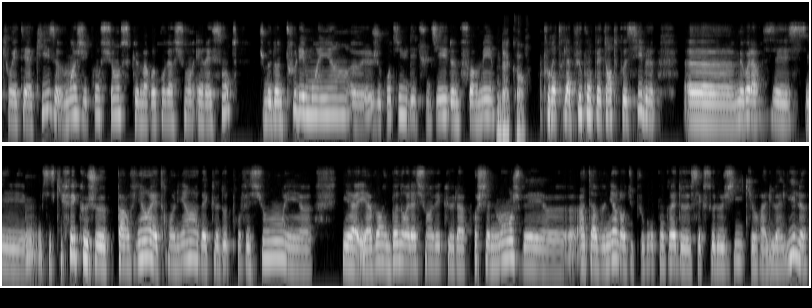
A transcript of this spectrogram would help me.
qui ont été acquises. Moi, j'ai conscience que ma reconversion est récente. Je me donne tous les moyens, euh, je continue d'étudier, de me former d'accord. pour être la plus compétente possible. Euh, mais voilà, c'est ce qui fait que je parviens à être en lien avec d'autres professions et, euh, et, à, et avoir une bonne relation avec eux. Là, prochainement, je vais intervenir lors du plus gros congrès de sexologie qui aura lieu à Lille,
